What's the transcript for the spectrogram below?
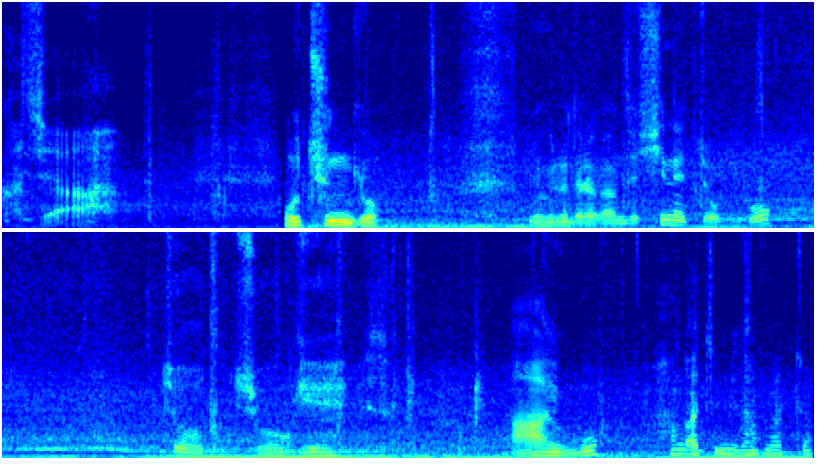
가자. 오춘교. 여기로 내려가면 이제 시내 쪽이고, 저쪽에. 아이고, 뭐, 한가쯤입니다, 한가쯤.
